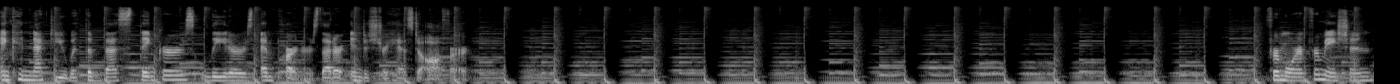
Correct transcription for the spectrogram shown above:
and connect you with the best thinkers, leaders, and partners that our industry has to offer. For more information,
